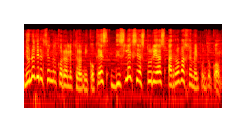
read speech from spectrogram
de una dirección del correo electrónico que es dislexiasturias.gmail.com.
